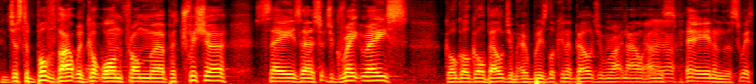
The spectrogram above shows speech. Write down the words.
And just above that, we've got one from uh, Patricia says, uh, Such a great race. Go, go, go, Belgium. Everybody's looking at Belgium right now Yeah, and yeah. Spain and the Swiss.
